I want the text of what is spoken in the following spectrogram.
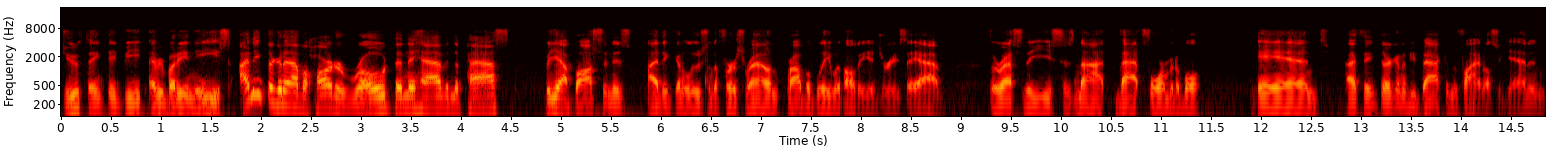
do think they'd beat everybody in the East. I think they're going to have a harder road than they have in the past. But yeah, Boston is, I think, going to lose in the first round, probably with all the injuries they have. The rest of the East is not that formidable. And I think they're going to be back in the finals again. And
